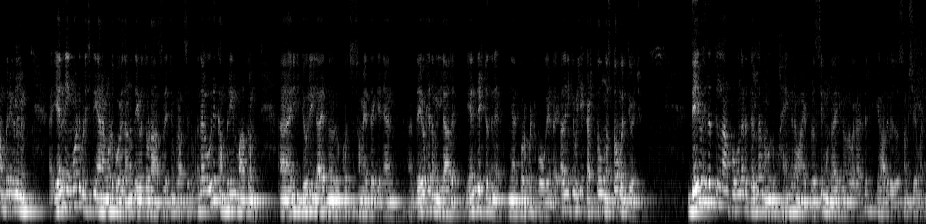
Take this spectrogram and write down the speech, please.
കമ്പനികളിലും എന്നെ ഇങ്ങോട്ട് വിളിച്ചിട്ട് ഞാൻ അങ്ങോട്ട് പോയതാണ്. ദൈവത്തോട് ആശ്രയിച്ചും പ്രാർത്ഥിച്ചതും എന്നാൽ ഒരു കമ്പനിയിൽ മാത്രം എനിക്ക് ജോലി ഇല്ലായിരുന്ന ഒരു കുറച്ച് സമയത്തേക്ക് ഞാൻ ദൈവഹിതമില്ലാതെ എന്റെ ഇഷ്ടത്തിന് ഞാൻ പുറപ്പെട്ടു പോവുകയുണ്ടായി. അതെനിക്ക് വലിയ കഷ്ടവും നഷ്ടവും വരുത്തി വെച്ചു. ദൈവഹിതത്തിൽ നാം പോകുന്നിടത്തെല്ലാം നമുക്ക് ഭയങ്കരമായ ബ്ലെസ്സിങ് ഉണ്ടായിരിക്കും എന്നുള്ള കാര്യത്തിൽ യാതൊരു സംശയവുമില്ല.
